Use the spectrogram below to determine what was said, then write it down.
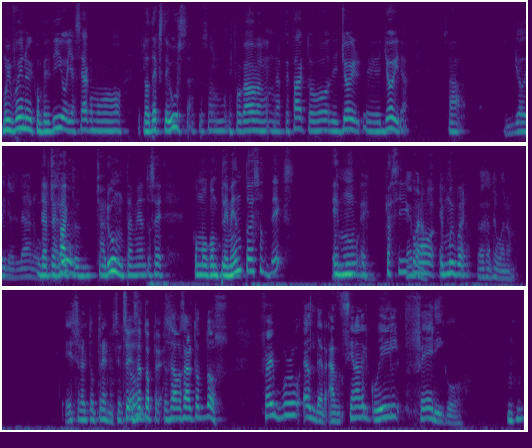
muy buenos y competitivos, ya sea como los decks de Ursa, que son enfocados en artefactos, o de Joy- eh, Joyra. O sea, claro. de artefactos. Charum. Charum. también. Entonces, como complemento a esos decks, es, mu- es casi Es como. bueno. Es muy bueno. Bastante bueno. Ese era el top 3, ¿no es cierto? Sí, ese es el top 3. Entonces vamos al top 2. Fairbrew Elder, anciana del cubil férico. Ujú.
